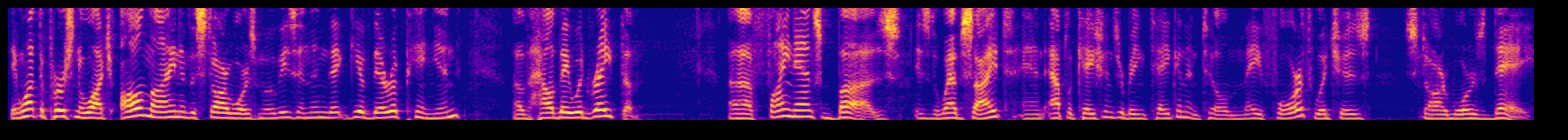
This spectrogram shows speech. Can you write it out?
They want the person to watch all nine of the Star Wars movies and then they give their opinion of how they would rate them. Uh, Finance Buzz is the website, and applications are being taken until May 4th, which is Star Wars Day.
